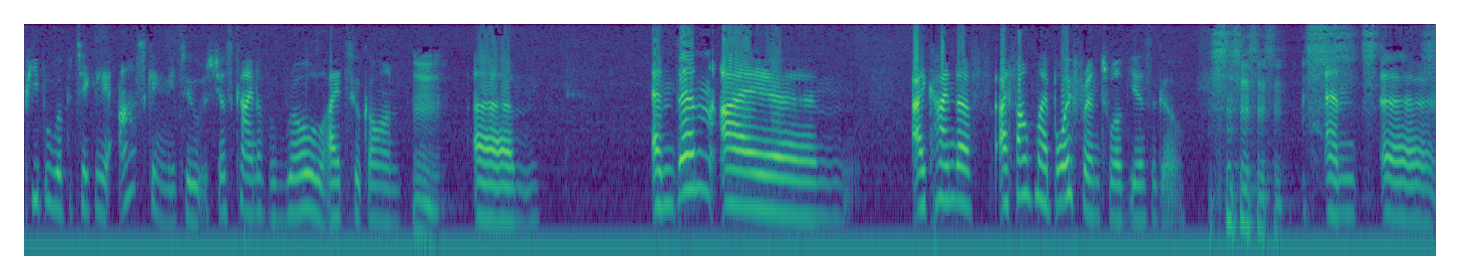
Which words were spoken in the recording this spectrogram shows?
people were particularly asking me to; it was just kind of a role I took on. Mm. Um, and then I um, I kind of I found my boyfriend 12 years ago, and uh,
